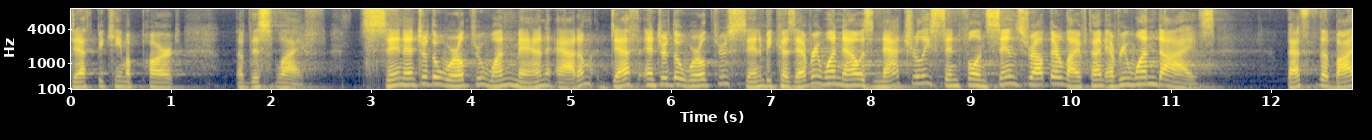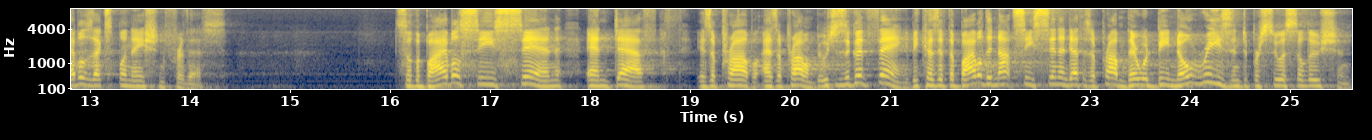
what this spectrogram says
death became a part of this life. Sin entered the world through one man, Adam. Death entered the world through sin because everyone now is naturally sinful and sins throughout their lifetime. Everyone dies. That's the Bible's explanation for this. So the Bible sees sin and death is a problem as a problem, which is a good thing because if the Bible did not see sin and death as a problem, there would be no reason to pursue a solution.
